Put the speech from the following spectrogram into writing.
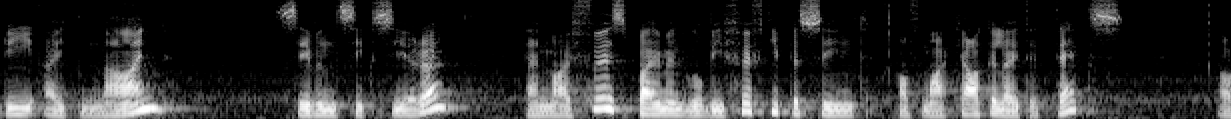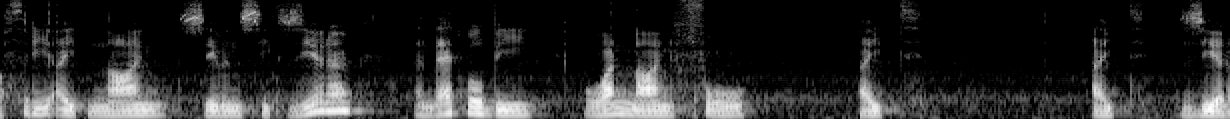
389760 and my first payment will be 50% of my calculated tax of 389760 and that will be 194880.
